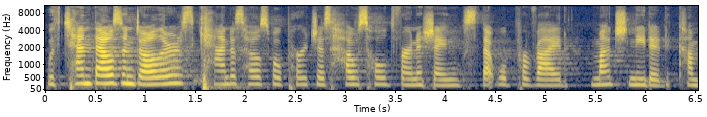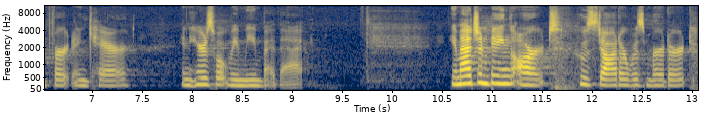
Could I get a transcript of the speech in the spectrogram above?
With $10,000, Candace House will purchase household furnishings that will provide much needed comfort and care. And here's what we mean by that. Imagine being Art, whose daughter was murdered.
